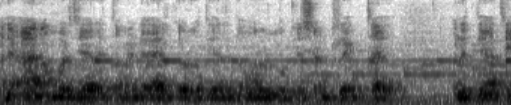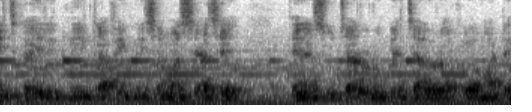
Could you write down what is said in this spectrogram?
અને આ નંબર જ્યારે તમે ડાયલ કરો ત્યારે તમારું લોકેશન ટ્રેક થાય અને ત્યાંથી જ કઈ રીતની ટ્રાફિકની સમસ્યા છે તેને સુચારુ રૂપે ચાલુ રાખવા માટે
